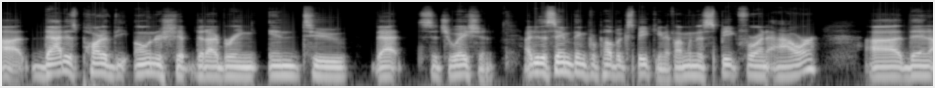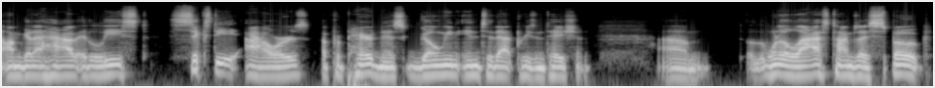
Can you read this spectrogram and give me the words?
uh, that is part of the ownership that I bring into that situation. I do the same thing for public speaking. If I'm going to speak for an hour, uh, then I'm going to have at least 60 hours of preparedness going into that presentation. Um, one of the last times I spoke,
